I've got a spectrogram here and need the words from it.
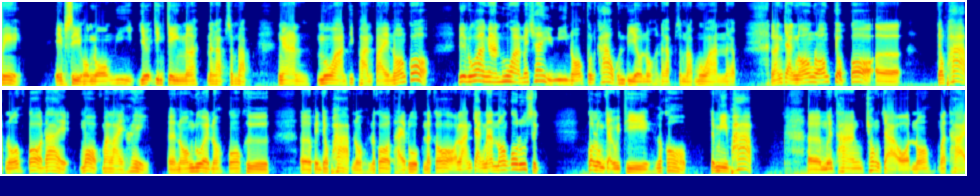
แม่เอฟซีของน้องนี่เยอะจริง ๆ นะนะครับสำหรับงานเมื่อวานที่ผ่านไปน้องก็เรียกได้ว่างานเมื่อวานไม่ใช่มีน้องต้นข้าวคนเดียวเนาะนะครับสำหรับเมื่อวานนะครับ หลังจากน้องร้องจบก็เออเจ้าภาพเนาะก็ได้มอบมาลัยให้ น้องด้วยเนาะก็คือเออเป็นเจ้าภาพเนาะแล้วก็ถ่ายรูปแล้วก็หลังจากนั้นน้องก็รู้สึกก็ลงจากเวิธีแล้วก็จะมีภาพเออเหมือนทางช่องจ่าออดเนาะมาถ่าย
